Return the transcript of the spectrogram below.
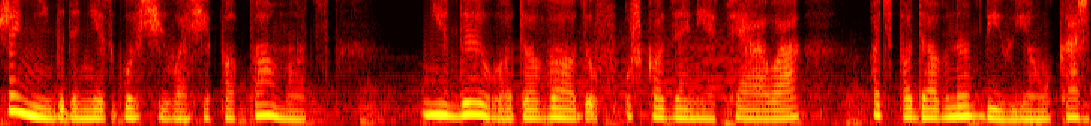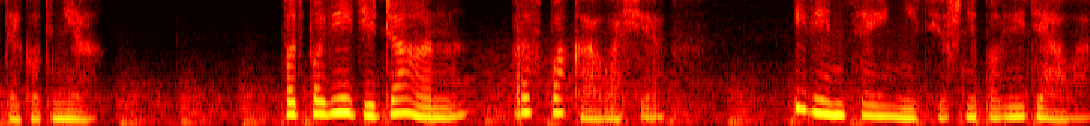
że nigdy nie zgłosiła się po pomoc. Nie było dowodów uszkodzenia ciała, choć podobno bił ją każdego dnia. W odpowiedzi Joan rozpłakała się i więcej nic już nie powiedziała.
